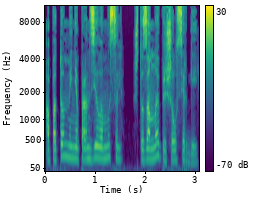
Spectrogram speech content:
а потом меня пронзила мысль, что за мной пришел Сергей.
